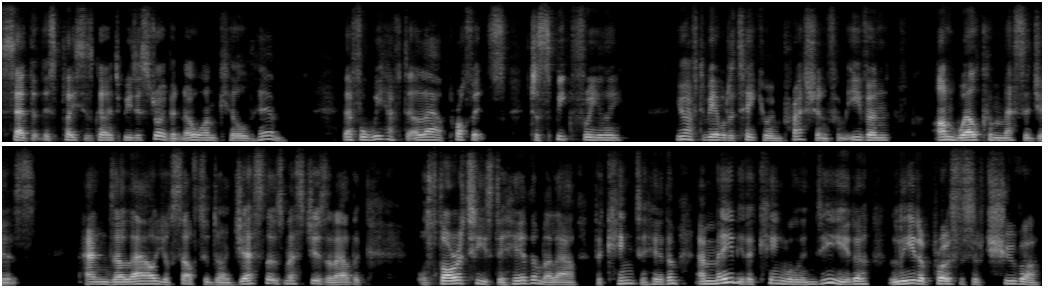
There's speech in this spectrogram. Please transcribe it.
said that this place is going to be destroyed, but no one killed him. Therefore, we have to allow prophets to speak freely. You have to be able to take your impression from even unwelcome messages and allow yourself to digest those messages, allow the authorities to hear them, allow the king to hear them, and maybe the king will indeed uh, lead a process of tshuva,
